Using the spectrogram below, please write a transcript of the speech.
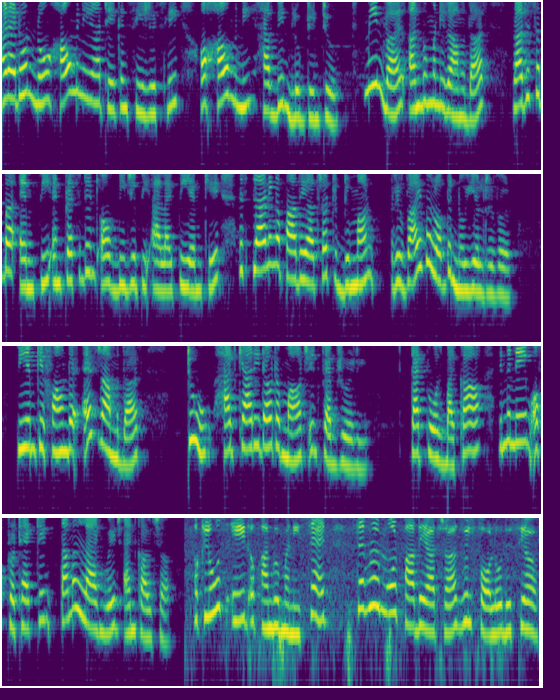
and I don't know how many are taken seriously or how many have been looked into. Meanwhile, Anbumani Ramadoss, Rajya Sabha MP and president of BJP ally PMK is planning a Padayatra to demand revival of the Noyyal River. PMK founder S. Ramadoss too had carried out a march in February. That was by car in the name of protecting Tamil language and culture. A close aide of Anbumani said several more Padayatras will follow this year.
